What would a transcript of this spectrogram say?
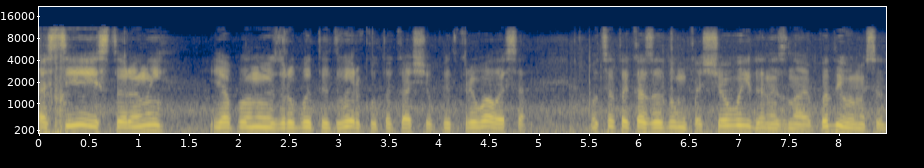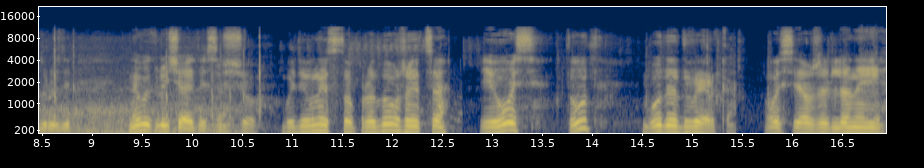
А з цієї сторони я планую зробити дверку така, щоб відкривалася. Оце така задумка. Що вийде, не знаю. Подивимося, друзі. Не виключайтеся. Що, будівництво продовжується. І ось тут буде дверка. Ось я вже для неї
